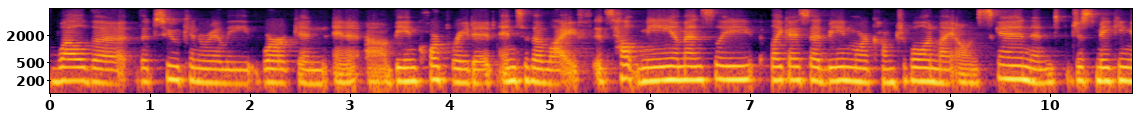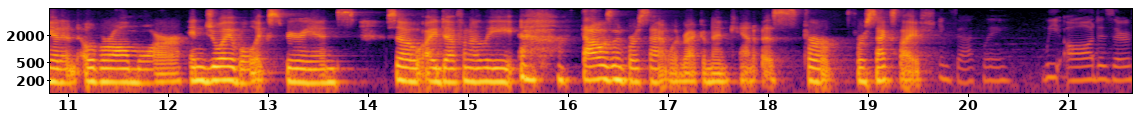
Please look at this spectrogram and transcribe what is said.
well the the two can really work and, and uh, be incorporated into their life. It's helped me immensely. Like I said, being more comfortable in my own skin and just making it an overall more enjoyable experience. So I definitely, thousand percent would recommend cannabis for for sex life. Exactly. We all deserve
